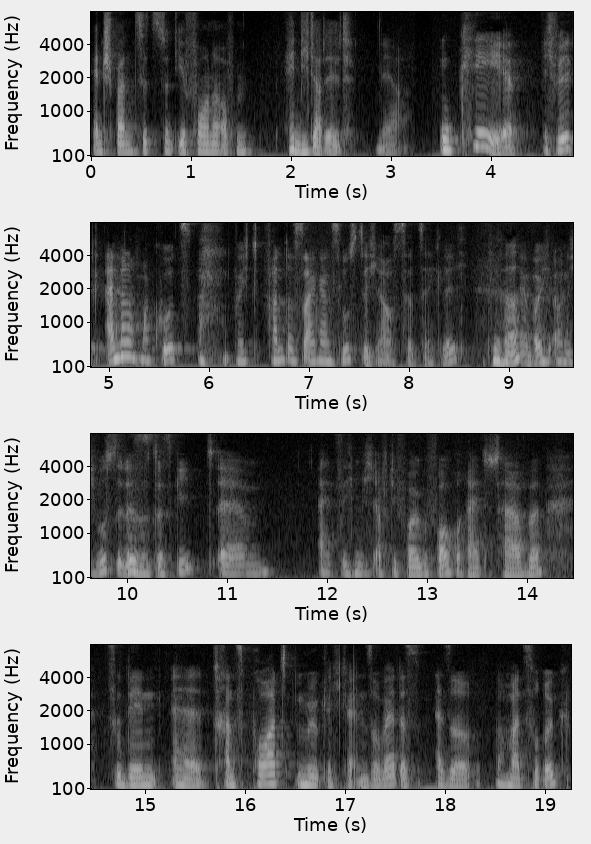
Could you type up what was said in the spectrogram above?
entspannt sitzt und ihr vorne auf dem Handy daddelt. Ja. Okay. Ich will einmal noch mal kurz, weil ich fand, das sah ganz lustig aus tatsächlich. Ja. Äh, weil ich auch nicht wusste, dass es das gibt, ähm, als ich mich auf die Folge vorbereitet habe, zu den äh, Transportmöglichkeiten sogar. Das, also nochmal zurück,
